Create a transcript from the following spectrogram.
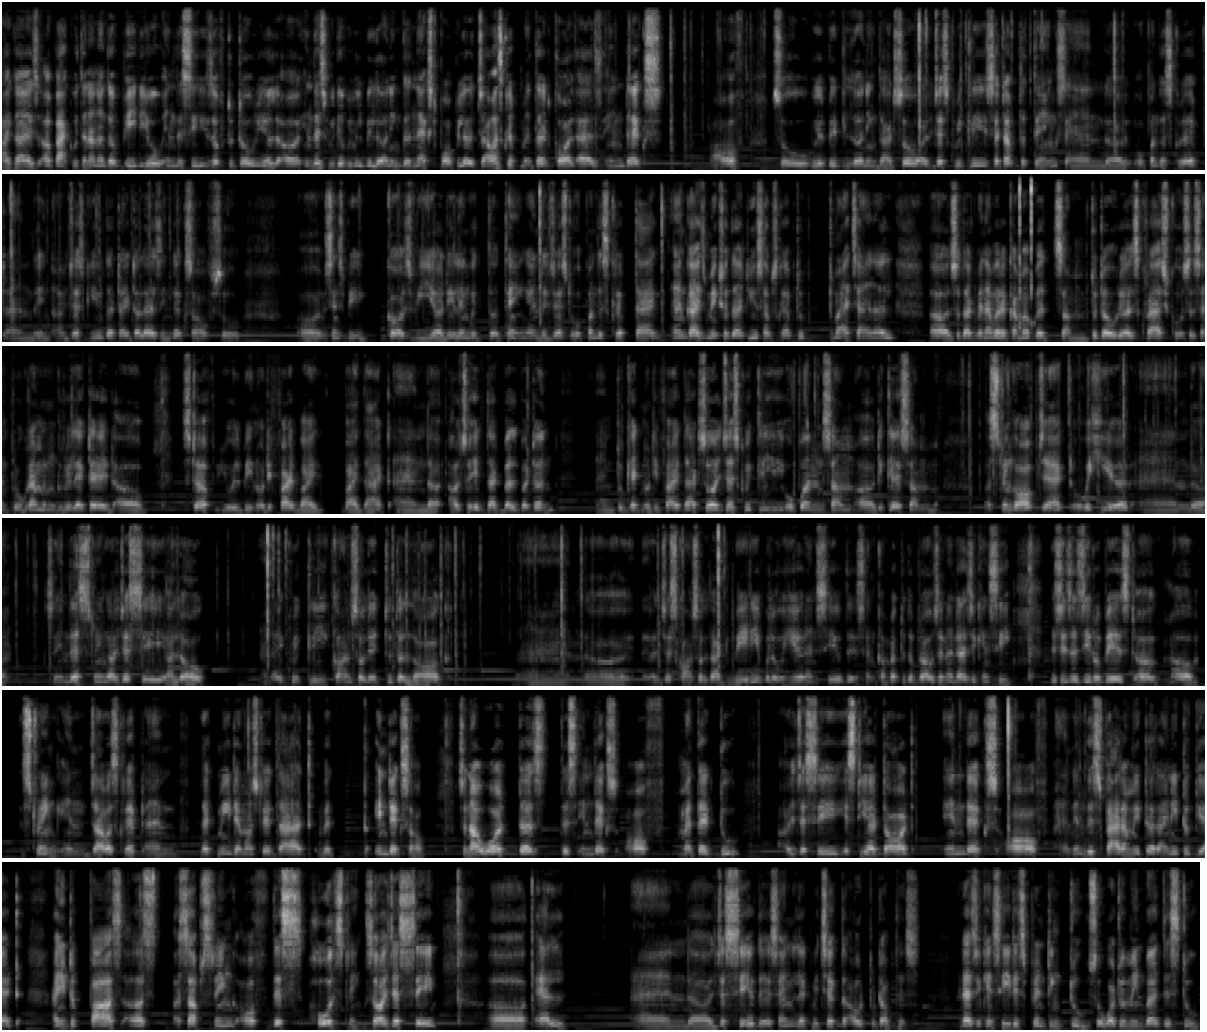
Hi guys, uh, back with an another video in this series of tutorial. Uh, in this video we will be learning the next popular JavaScript method called as index of. So we'll be learning that. So I'll just quickly set up the things and uh, open the script and then I'll just give the title as index of. So uh, since because we are dealing with the thing and I just open the script tag and guys make sure that you subscribe to, to my channel uh, so that whenever I come up with some tutorials, crash courses, and programming related uh, stuff, you will be notified by by that. And uh, also hit that bell button and to get notified that. So I'll just quickly open some uh, declare some a string object over here, and uh, so in this string I'll just say hello, and I quickly console it to the log. I'll just console that variable over here and save this and come back to the browser. And as you can see this is a zero based uh, uh, string in JavaScript and let me demonstrate that with the index of. So now what does this index of method do? I'll just say str dot index of and in this parameter I need to get I need to pass a, a substring of this whole string. So I'll just say uh, L and uh, just save this and let me check the output of this. And as you can see it is printing 2 so what do you mean by this 2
